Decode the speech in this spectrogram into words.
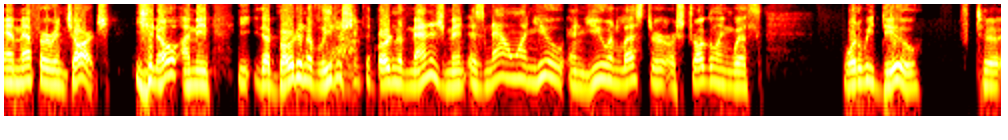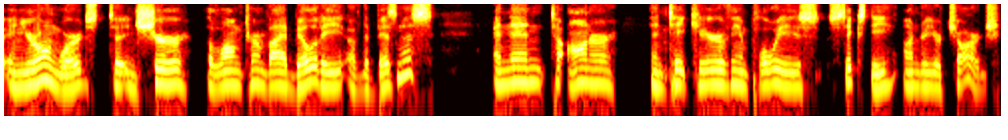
MFer in charge. You know, I mean, the burden of leadership, the burden of management is now on you, and you and Lester are struggling with what do we do to, in your own words, to ensure the long term viability of the business and then to honor and take care of the employees 60 under your charge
